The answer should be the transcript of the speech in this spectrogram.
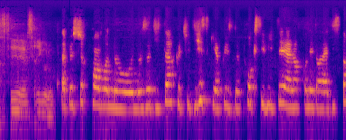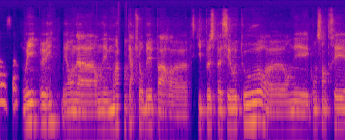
C'est rigolo. Ça peut surprendre nos, nos, auditeurs que tu dises qu'il y a plus de proximité alors qu'on est dans la distance. Hein. Oui, oui, oui, mais on, a, on est moins perturbé par euh, ce qui peut se passer autour. Euh, on est concentré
